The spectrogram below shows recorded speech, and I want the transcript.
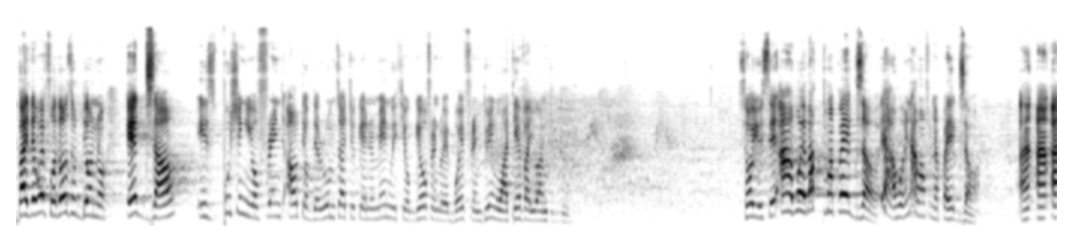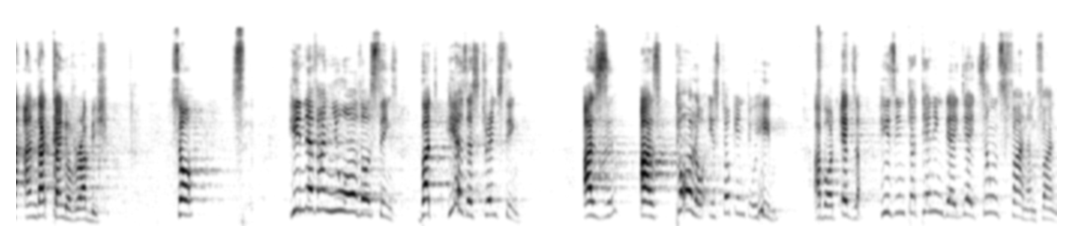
by the way, for those who don't know, exile is pushing your friend out of the room so that you can remain with your girlfriend or a boyfriend doing whatever you want to do. So you say, ah, boy, back to my exile. Yeah, boy, now I'm for exile. And, and, and that kind of rubbish. So he never knew all those things. But here's the strange thing. As, as Tolo is talking to him about exile, he's entertaining the idea. It sounds fun and funny.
